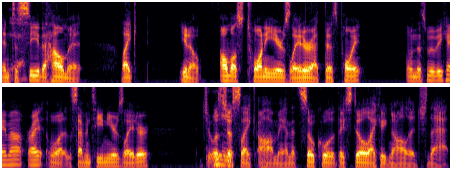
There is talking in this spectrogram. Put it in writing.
and to see the helmet, like, you know, almost twenty years later at this point, when this movie came out, right? What seventeen years later, it was Mhm. just like, oh man, that's so cool that they still like acknowledge that.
